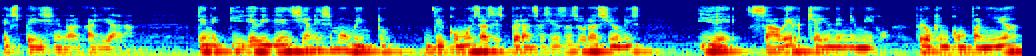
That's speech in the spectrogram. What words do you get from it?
Expedicional Aliada. Tiene y evidencia en ese momento de cómo esas esperanzas y esas oraciones y de saber que hay un enemigo, pero que en compañía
